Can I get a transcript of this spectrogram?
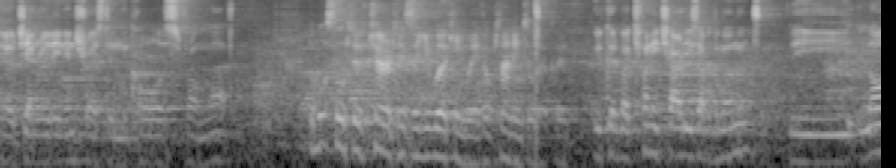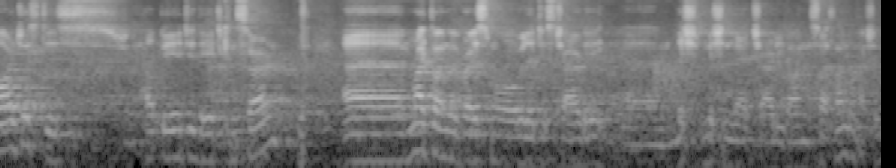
you know generating interest in the cause from that. And what sort of charities are you working with or planning to work with? We've got about 20 charities up at the moment. The largest is Help the Aged, the Age Concern. Um, right down to a very small religious charity, um, mission-led charity down in South London actually.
